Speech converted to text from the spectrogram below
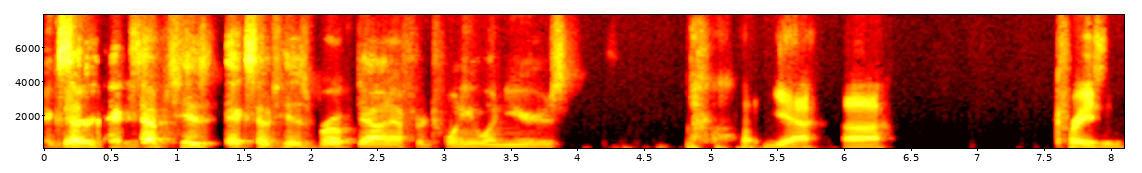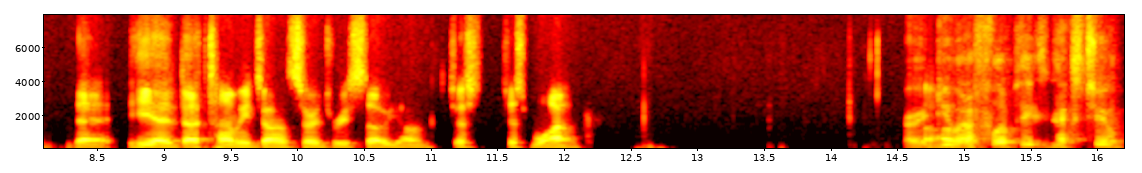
Except except his except his broke down after 21 years. yeah, uh, crazy that he had uh, Tommy John surgery so young. Just just wild. All right, do you Uh, want to flip these next two?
